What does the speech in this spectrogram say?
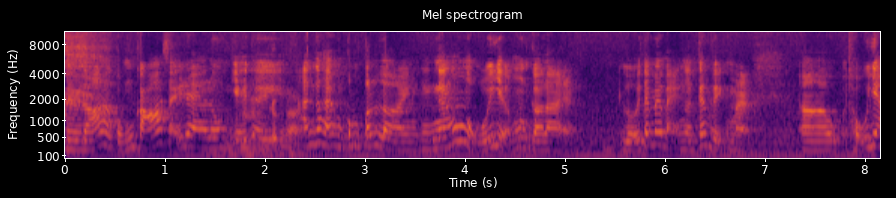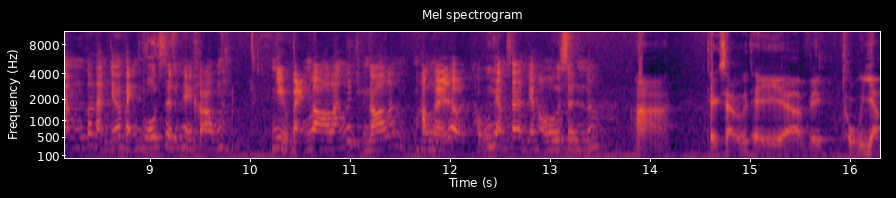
điều đó là cũng có xảy ra luôn. Vậy ừ, thì anh có thể có một cái lời ngắn ngủi dẫn gọi là gửi tới mấy bạn là cái việc mà uh, thủ dâm có làm cho mấy bạn vô sinh hay không? Nhiều bạn lo lắng cái chuyện đó lắm. Họ nghĩ là thủ dâm sẽ làm cho họ vô sinh đó. À thực sự thì à, việc thủ dâm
